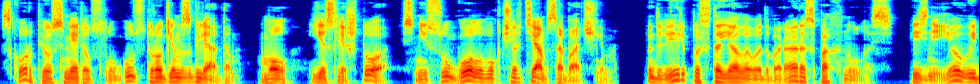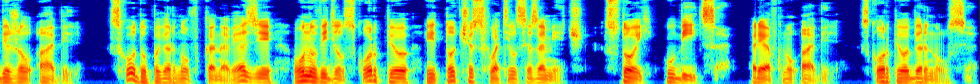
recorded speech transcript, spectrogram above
Скорпио смерил слугу строгим взглядом, мол, если что, снесу голову к чертям собачьим. Дверь постоялого двора распахнулась. Из нее выбежал Абель. Сходу повернув к навязи, он увидел Скорпио и тотчас схватился за меч. «Стой, убийца!» — рявкнул Абель. Скорпио обернулся.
